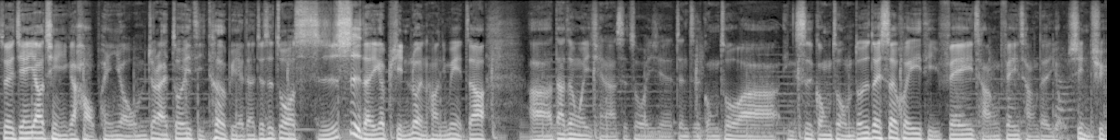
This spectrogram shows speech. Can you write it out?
所以今天邀请一个好朋友，我们就来做一集特别的，就是做时事的一个评论哈。你们也知道啊、大正我以前啊是做一些政治工作啊、影视工作，我们都是对社会议题非常非常的有兴趣。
